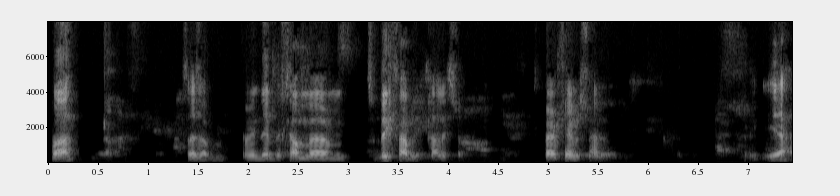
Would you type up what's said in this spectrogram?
What? So I mean, they've become um, it's a big family, Khalisra. Very famous family. Yeah,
